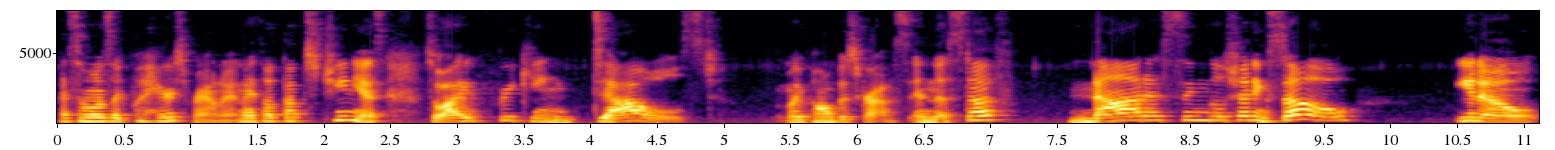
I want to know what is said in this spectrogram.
and someone was like, put hairspray on it, and I thought that's genius. So I freaking doused my pampas grass in this stuff, not a single shedding. So, you know,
